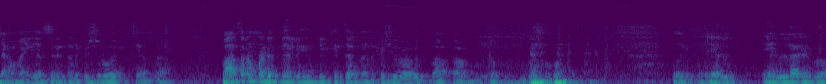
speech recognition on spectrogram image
ಚಾಮಯ್ಯ ಹೆಸರಿಗೆ ನಡಕ ಶುರುವಾಗಿತ್ತೆ ಅಂತ ಪಾತ್ರ ಮಾಡಿದ ಮೇಲೆ ಮಿಕ್ಕಿದ್ದಲ್ಲಿ ನಡಕ ಶುರುವಾಗುತ್ತೆ ಬಾಪ ಅಂದ್ಬಿಟ್ಟು. ಎಲ್, ಎಲ್ಲರಿಗೂ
